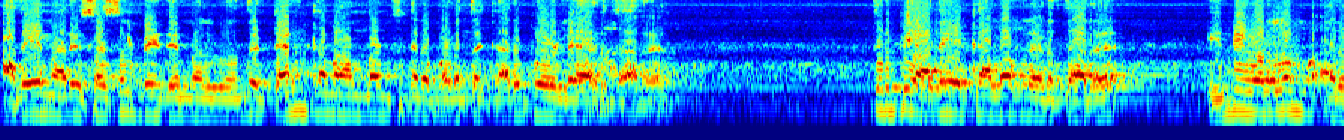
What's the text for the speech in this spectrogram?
அதே மாதிரி செசல் பி டிமல் வந்து டென் கமாண்ட்மெண்ட்ஸ்ங்கிற படத்தை கருப்பு வெள்ளையா எடுத்தாரு. திருப்பி அதே கலர்ல எடுத்தாரு. இன்னி வரலும் அது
